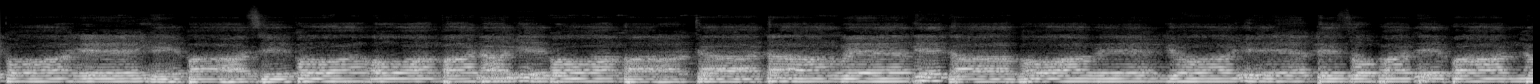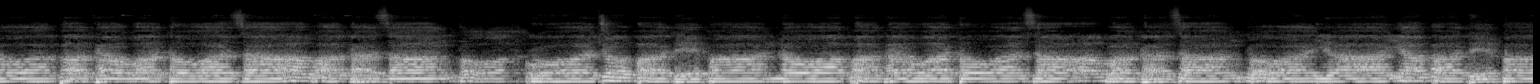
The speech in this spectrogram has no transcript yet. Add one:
โกเอหิปัสสิโกโอปานายโกปัจจตังเวทิตาโกเวโยเอติสุปฏิปันโนภะคะวะโตสาวกสังโฆโอจุปฏิปันโนภะ ยาปาเทปา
